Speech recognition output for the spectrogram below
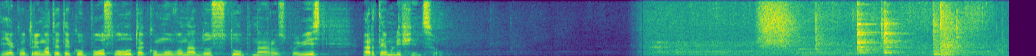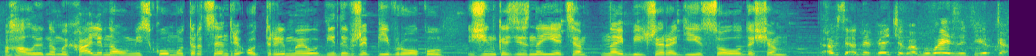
Як отримати таку послугу та кому вона доступна, розповість Артем Ліфінцев. Галина Михайлівна у міському терцентрі отримує обіди вже півроку. Жінка зізнається, найбільше радіє солодощам. Овсяне печиво, а буває зефірка.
